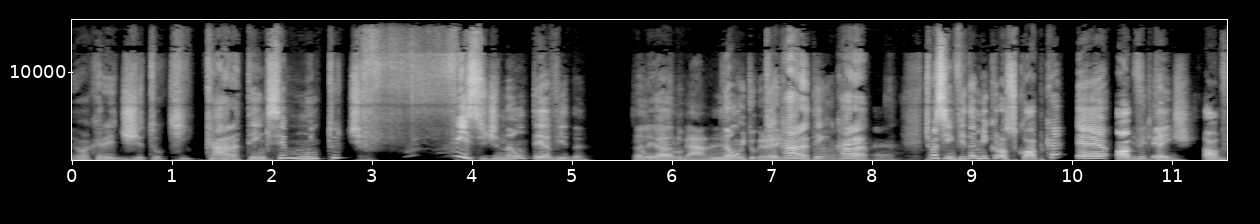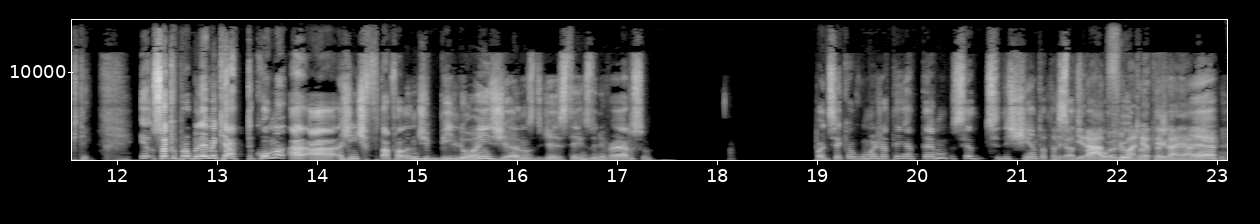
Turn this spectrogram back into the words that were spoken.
Eu acredito que, cara, tem que ser muito difícil de não ter a vida. Tá Em ligado? outro lugar, né? É Não muito ter- grande, Cara, né? tem, Ah, cara, é. tipo assim, vida microscópica é óbvio que Evidente. tem. Óbvio que tem. Eu- só que o problema é que, a- como a, a, a gente tá falando de bilhões de anos de existência do universo, pode ser que alguma já tenha até sido, extinta, tá ligado? Inspirado, bagulho. o planeta já aquele, era. né? É, O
